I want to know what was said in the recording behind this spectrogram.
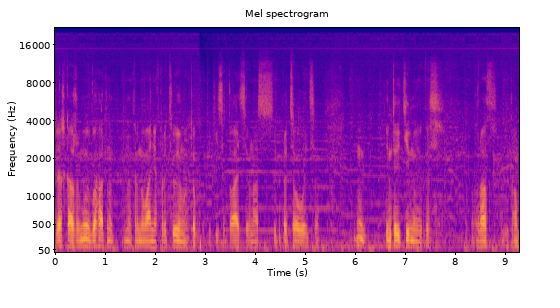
я ж кажу, ми багато на, на тренуваннях працюємо, тобто такі ситуації у нас відпрацьовуються. Ну, інтуїтивно якось. Раз і там.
